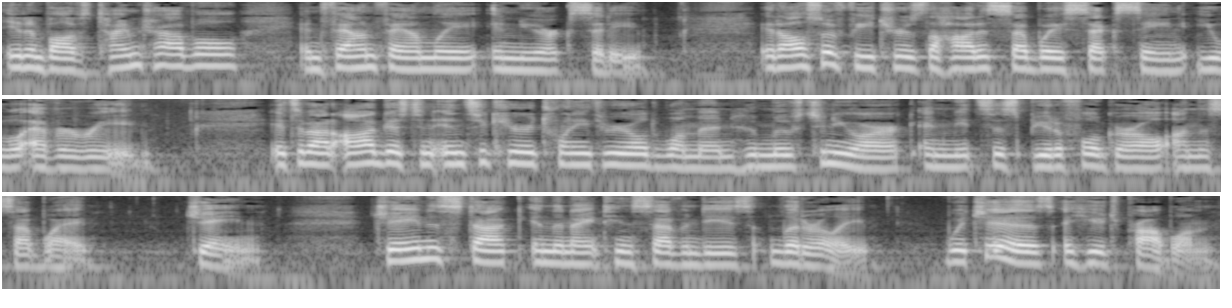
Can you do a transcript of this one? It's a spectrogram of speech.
It involves time travel and found family in New York City. It also features the hottest subway sex scene you will ever read. It's about August, an insecure 23 year old woman who moves to New York and meets this beautiful girl on the subway, Jane. Jane is stuck in the 1970s, literally, which is a huge problem.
